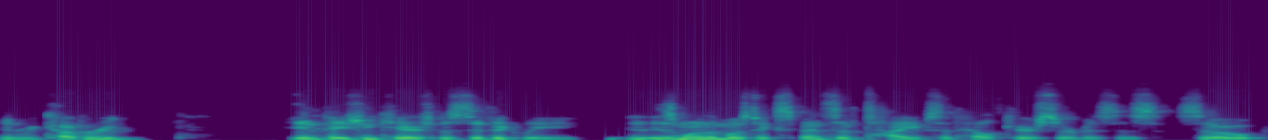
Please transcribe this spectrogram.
and recovery. Inpatient care specifically is one of the most expensive types of healthcare services. So,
